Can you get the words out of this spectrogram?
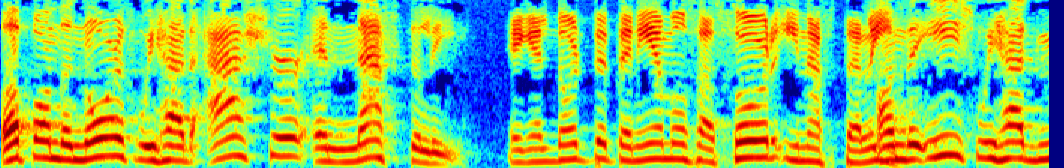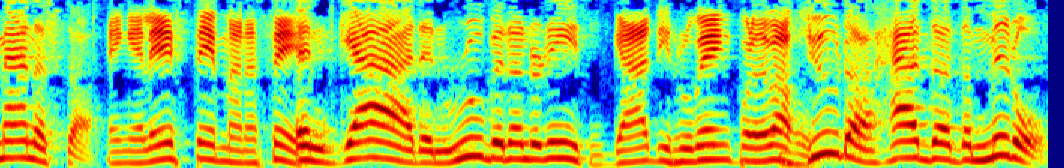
Up on the north, we had Asher and Naphtali. En el norte teníamos Azor y Naftalí. On the east, we had Manasseh En el este Manasés, and Gad and Reuben underneath. Gad y Rubén por debajo. Judah had uh, the middle.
